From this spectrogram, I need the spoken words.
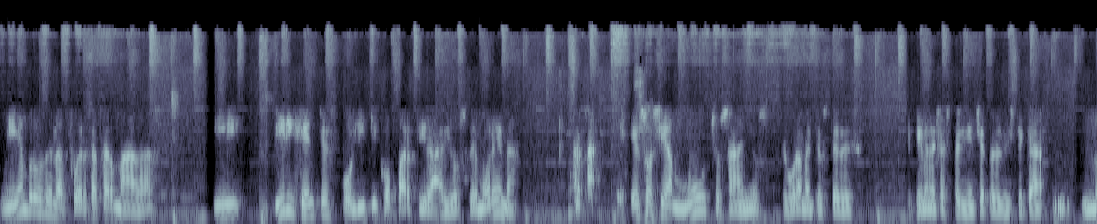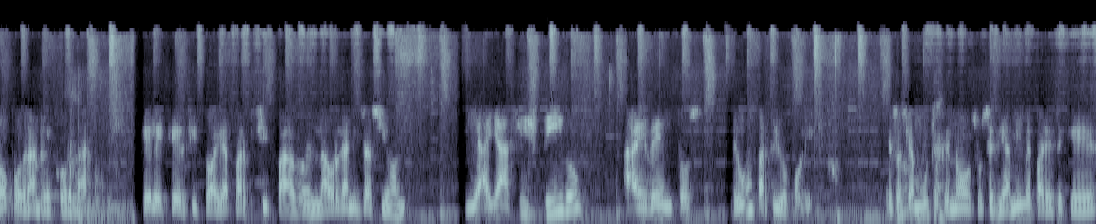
miembros de las Fuerzas Armadas y dirigentes político-partidarios de Morena. Eso hacía muchos años, seguramente ustedes que tienen esa experiencia periodística no podrán recordar que el ejército haya participado en la organización y haya asistido a eventos de un partido político. Eso hacía mucho que no sucedía. A mí me parece que es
